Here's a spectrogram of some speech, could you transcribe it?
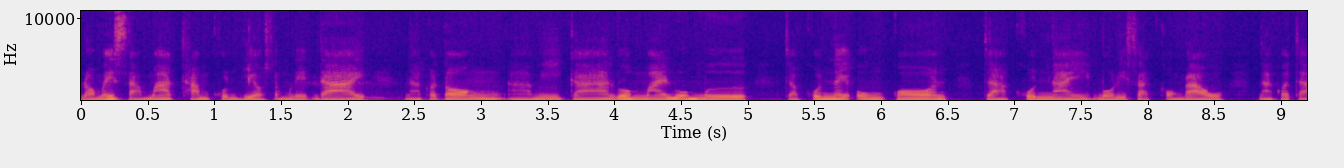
เราไม่สามารถทำคนเดียวสำเร็จได้นะก็ต้องอมีการร่วมไม้ร่วมมือ จากคนในองค์กร จากคนในบริษัทของเรานะก็จะ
